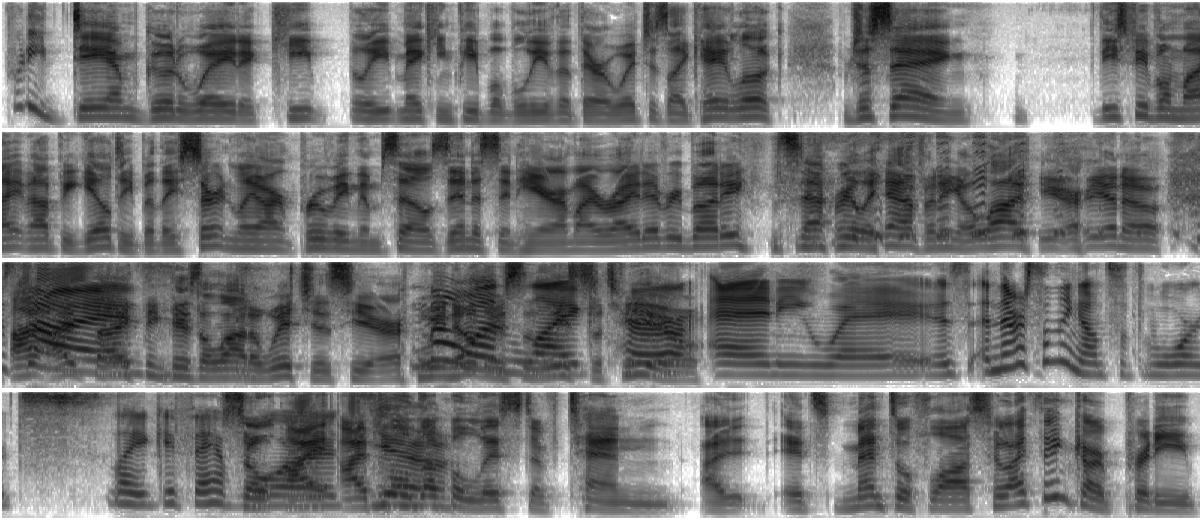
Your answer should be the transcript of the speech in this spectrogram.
pretty damn good way to keep making people believe that they're a witch. Is like, hey, look, I'm just saying. These people might not be guilty, but they certainly aren't proving themselves innocent here. Am I right, everybody? It's not really happening a lot here, you know. I, I, I think there's a lot of witches here. we no know one there's at least a liked few. her anyways. And there's something else with warts, like if they have so I, warts. I pulled Yeah. up a list of ten. I it's mental floss who I think are pretty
